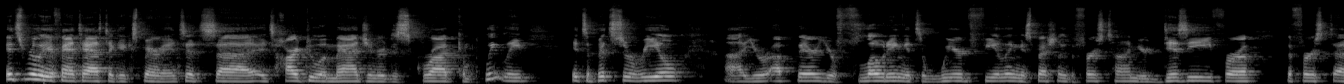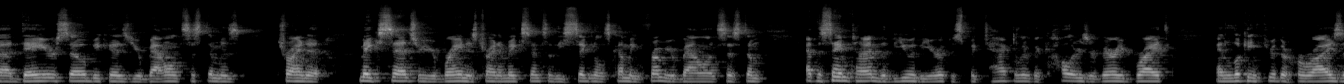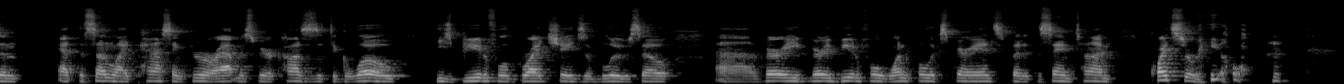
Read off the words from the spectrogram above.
it's really a fantastic experience. It's uh, it's hard to imagine or describe completely. It's a bit surreal. Uh, you're up there, you're floating. It's a weird feeling, especially the first time. You're dizzy for a, the first uh, day or so because your balance system is trying to make sense, or your brain is trying to make sense of these signals coming from your balance system. At the same time, the view of the Earth is spectacular. The colors are very bright and looking through the horizon at the sunlight passing through our atmosphere causes it to glow these beautiful bright shades of blue. So, uh, very, very beautiful, wonderful experience, but at the same time, quite surreal.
